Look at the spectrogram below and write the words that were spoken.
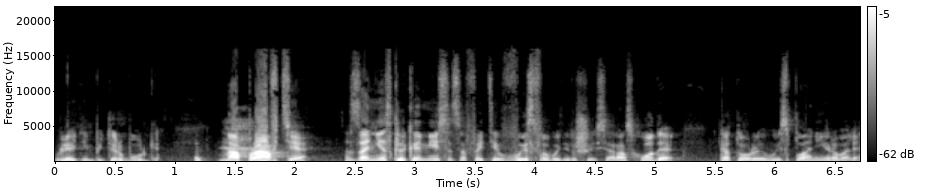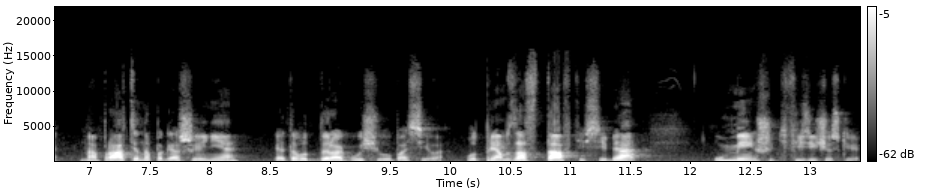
в летнем Петербурге, направьте за несколько месяцев эти высвободившиеся расходы, которые вы спланировали, направьте на погашение этого дорогущего пассива. Вот прям заставьте себя уменьшить физически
